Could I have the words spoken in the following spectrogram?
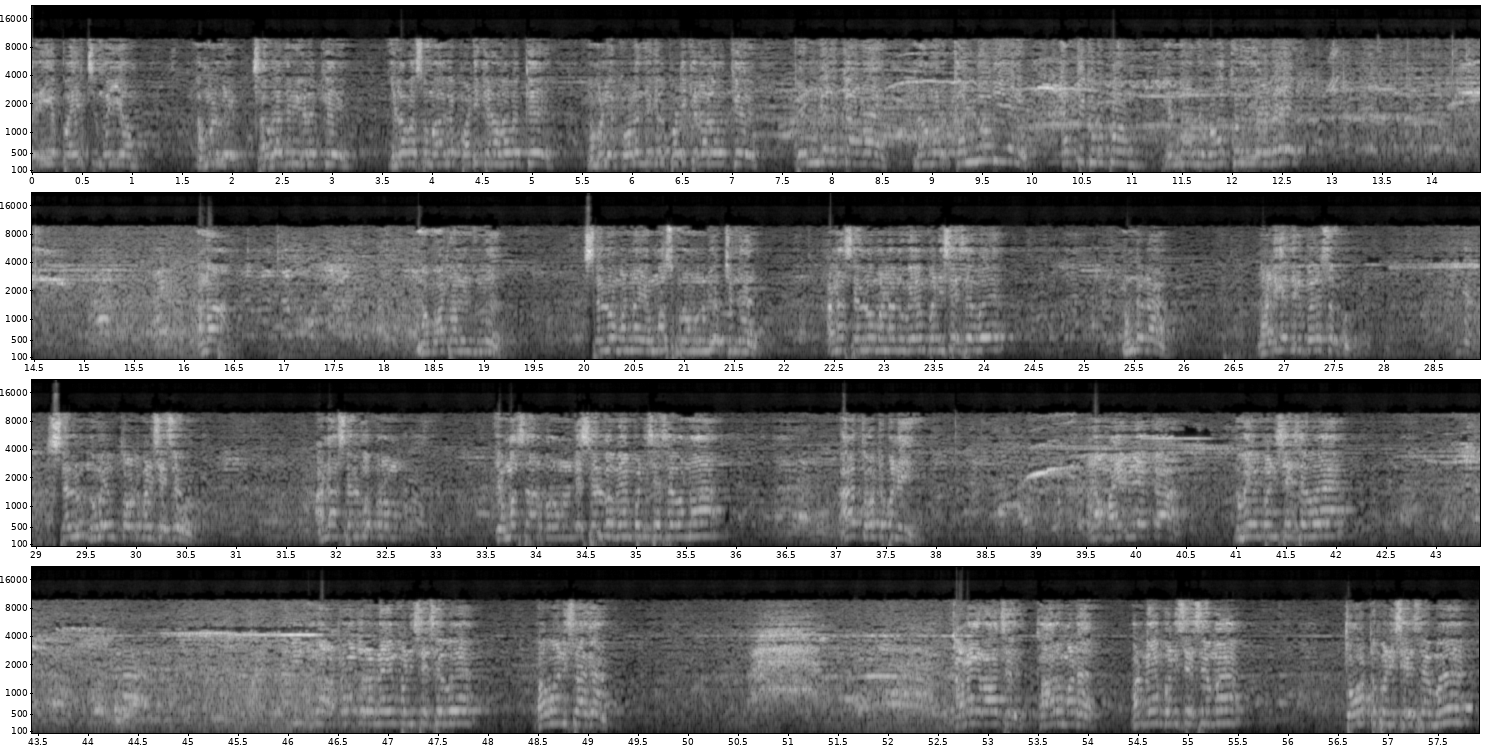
பெரிய பயிற்சி மையம் நம்மளுடைய சகோதரிகளுக்கு இலவசமாக படிக்கிற அளவுக்கு நம்முடைய குழந்தைகள் படிக்கிற அளவுக்கு பெண்களுக்கான நாம் ஒரு கல்லூரியை கட்டி கொடுப்போம் என்ற அந்த வாக்குறுதியோடு அண்ணா நான் మాట్లాడిండు సెల్వం అన్న ఎంఎస్పురం నుండి వచ్చిండారు అన్న సెల్వం అన్న నువ్వేం పని చేసావు ఉండనా నా అడిగేది పేరు చెప్పు సెల్వ నువ్వేం తోట పని చేసావు? అన్నా సెల్వపురం ఎంఎస్ఆర్పురం నుండి సెల్వం ఏం పని చేసావన్నా? ఆ తోట పని. అన్న మైవి యొక్క నువ్వేం పని చేసావు? అన్న ఏం పని చేసావు? భవానీ సాగర్. కనగరాజు కారమడ. మనం ఏం పని చేసామా? తోట పని చేసాము?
